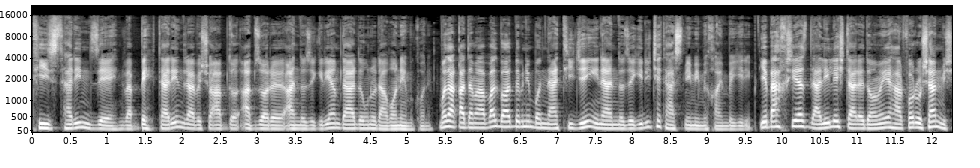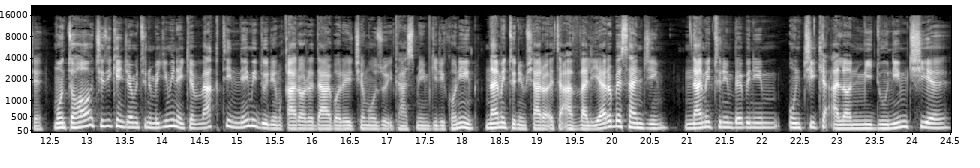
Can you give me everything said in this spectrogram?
تیزترین ذهن و بهترین روش و ابزار اندازهگیری هم درد اون رو دوا نمی‌کنه. ما در قدم اول باید ببینیم با نتیجه این اندازهگیری چه تصمیمی می‌خوایم بگیریم. یه بخشی از دلیلش در ادامه حرفا روشن میشه. منتها چیزی که اینجا می‌تونیم بگیم اینه که وقتی نمی‌دونیم قرار درباره چه موضوعی تصمیم گیری کنیم نمی‌تونیم شرایط اولیه رو بسنجیم نمی‌تونیم ببینیم اون چی که الان می‌دونیم چیه.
